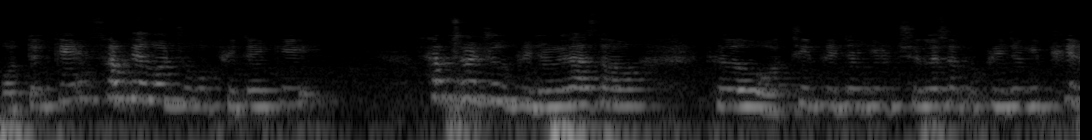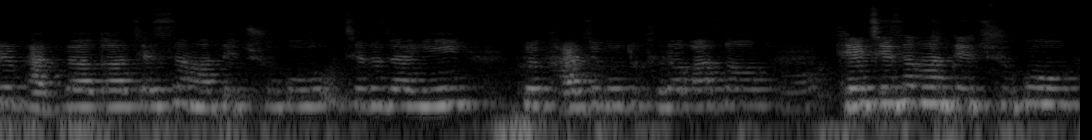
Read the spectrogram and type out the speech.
어떻게 300원 주고 비둘기 3천 주고 비둘기 사서 그 어떻게 비둘기를 죽여서 그 비둘기 피를 받다가 제사장한테 주고 제사장이 그걸 가지고 또 들어가서 대제사장한테 주고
